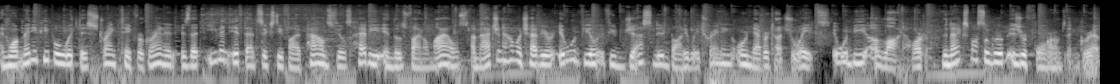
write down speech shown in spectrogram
And what many people with this strength take for granted is that even if that 65 pounds feels heavy in those final miles, imagine how much heavier it would feel if you just did bodyweight training or never touched weights. It would be a lot harder. The next muscle group is your forearms and grip.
